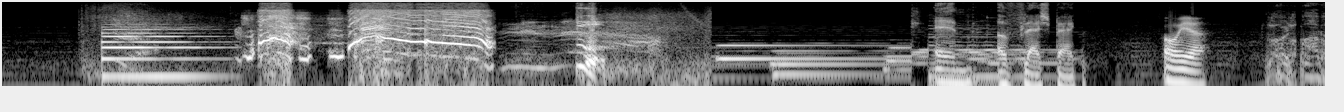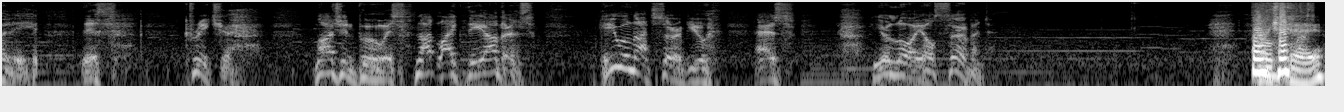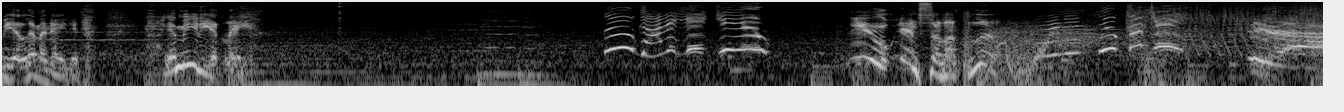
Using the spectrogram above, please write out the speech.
Flashback. Oh yeah. Lord Babidi, this creature, Majin Buu, is not like the others. He will not serve you as your loyal servant. He Okay. must be eliminated immediately. Ooh, gotta eat you! You insolent little. Turn into cookie! Ah!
